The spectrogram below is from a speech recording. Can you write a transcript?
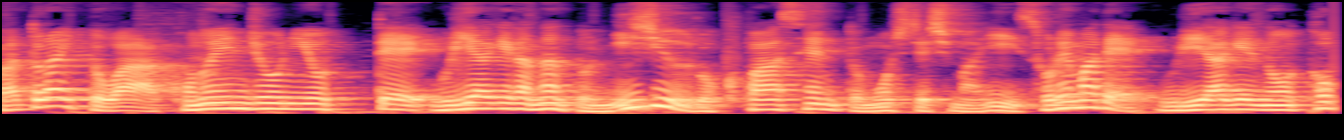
バッドライトはこの炎上によって売り上げがなんと26%もしてしまい、それまで売り上げのトッ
